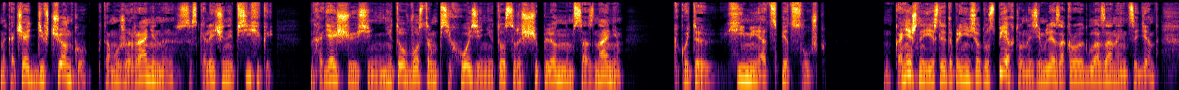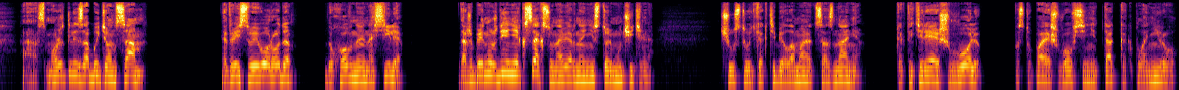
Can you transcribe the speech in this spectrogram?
Накачать девчонку, к тому же раненую, со искалеченной психикой, находящуюся не то в остром психозе, не то с расщепленным сознанием, какой-то химии от спецслужб. Ну, конечно, если это принесет успех, то на Земле закроют глаза на инцидент. А сможет ли забыть он сам? Это ведь своего рода духовное насилие. Даже принуждение к сексу, наверное, не столь мучительно. Чувствовать, как тебе ломают сознание, как ты теряешь волю, поступаешь вовсе не так, как планировал.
